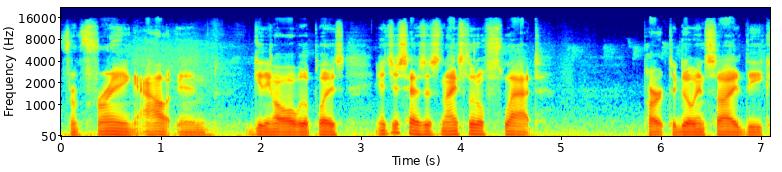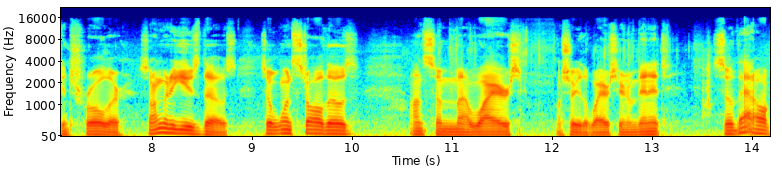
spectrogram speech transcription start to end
from fraying out and getting all over the place. It just has this nice little flat part to go inside the controller. So I'm going to use those. So we'll install those on some uh, wires. I'll show you the wires here in a minute. So that all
